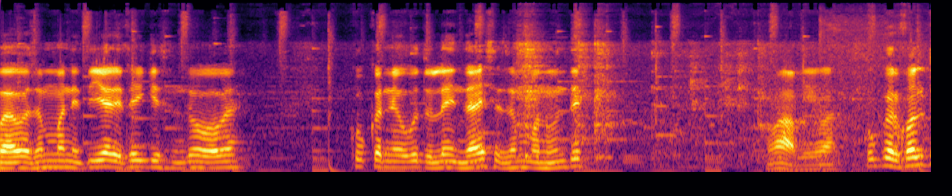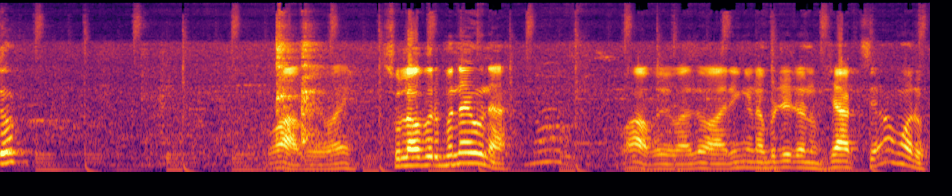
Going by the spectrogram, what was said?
ભાઈ હવે જમવાની તૈયારી થઈ ગઈ છે જો હવે કુકર ને એવું બધું લઈને જાય છે જમવાનું અંદર વાહ ભાઈ વાહ. કુકર ખોલતો? વાહ ભાઈ ભાઈ ચૂલા ઉપર બનાવ્યું ને? વાહ ભાઈ વાહ. જો આ રીંગણા બટેટાનું શાક છે અમારું.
